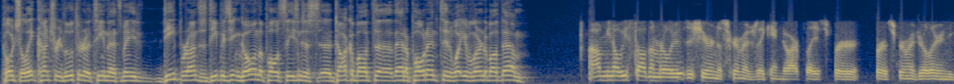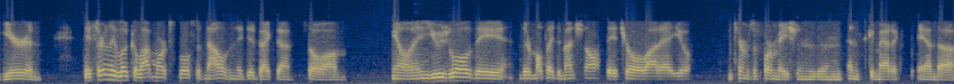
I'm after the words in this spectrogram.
Coach, Lake Country Lutheran, a team that's made deep runs as deep as you can go in the postseason. Just uh, talk about uh, that opponent and what you've learned about them. Um, you know, we saw them earlier this year in the scrimmage. They came to our place for for a scrimmage earlier in the year, and they certainly look a lot more explosive now than they did back then. So, um, you know, in usual, they they're multidimensional. They throw a lot at you in terms of formations and, and schematics, and uh,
